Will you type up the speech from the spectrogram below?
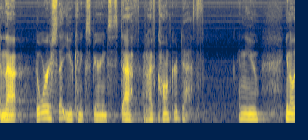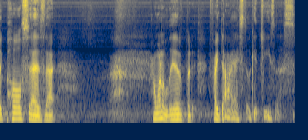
And that the worst that you can experience is death, but I've conquered death. And you, you know, like Paul says, that I want to live, but if I die, I still get Jesus.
